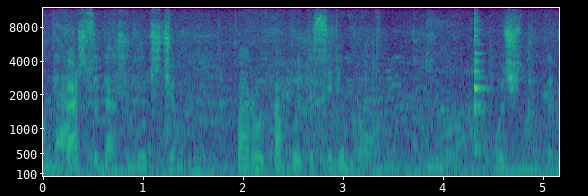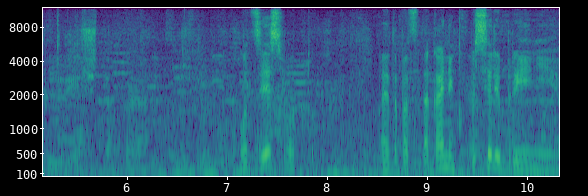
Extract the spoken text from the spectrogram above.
Мне Да. кажется, даже лучше, чем порой какое-то серебро. Очень выгодная вещь такая. Вот здесь вот это подстаканник в посеребрении.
